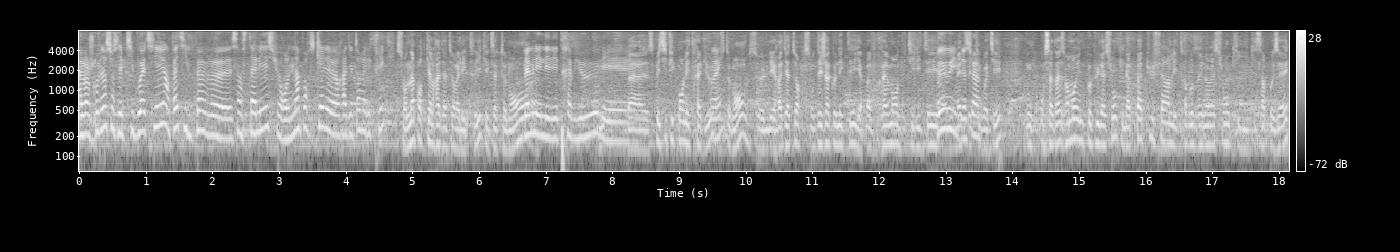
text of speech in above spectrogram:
Alors je reviens sur ces petits boîtiers. En fait, ils peuvent s'installer sur n'importe quel radiateur électrique? Sur n'importe quel radiateur électrique, exactement. Même les, très vieux les... Bah, spécifiquement les très vieux, justement. Les radiateurs qui sont déjà connectés, il n'y a pas vraiment d'utilité à mettre ces petits boîtiers. Donc on s'adresse vraiment à une population qui n'a pas pu faire les travaux de rénovation qui, s'imposaient,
